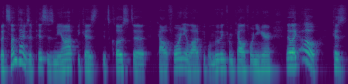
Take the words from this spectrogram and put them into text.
But sometimes it pisses me off because it's close to California. A lot of people moving from California here. They're like, oh, because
